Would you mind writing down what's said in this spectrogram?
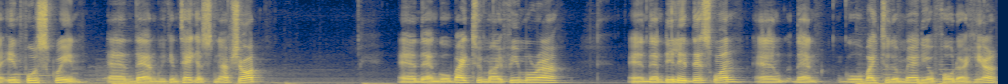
uh, in full screen and then we can take a snapshot and then go back to my Filmora and then delete this one and then go back to the media folder here.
